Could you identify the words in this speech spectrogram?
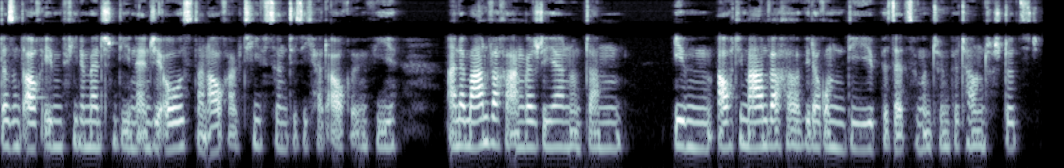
Da sind auch eben viele Menschen, die in NGOs dann auch aktiv sind, die sich halt auch irgendwie an der Mahnwache engagieren und dann eben auch die Mahnwache wiederum die Besetzung in Tümpeltown unterstützt.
